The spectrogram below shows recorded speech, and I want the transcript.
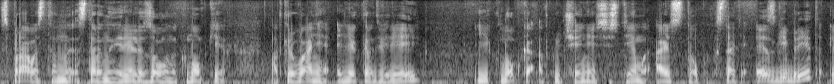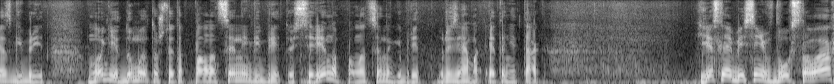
С правой стороны реализованы кнопки открывания электродверей, и кнопка отключения системы iStop. Кстати, S-гибрид, S-гибрид, многие думают, что это полноценный гибрид, то есть сирена полноценный гибрид. Друзья мои, это не так. Если объяснить в двух словах,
